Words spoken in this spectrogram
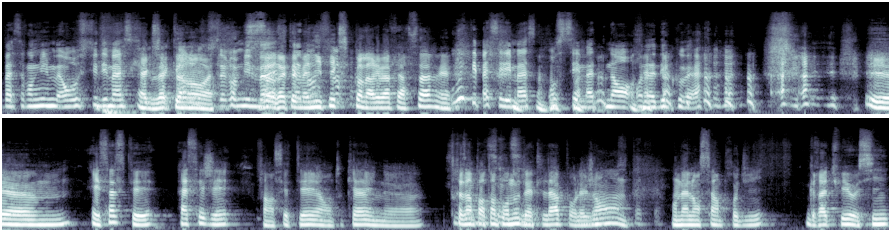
pas 50 000, ont reçu des masques. Exactement. Ouais. 50 000 ça aurait été magnifique si on arrive à faire ça, mais. Où étaient passés les masques On sait maintenant, on a découvert. et, euh, et ça c'était assez, gé... enfin c'était en tout cas une euh, très important pour nous d'être là pour les gens. On a lancé un produit gratuit aussi,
